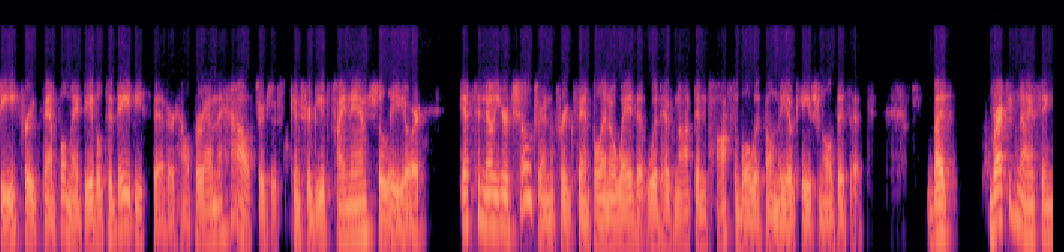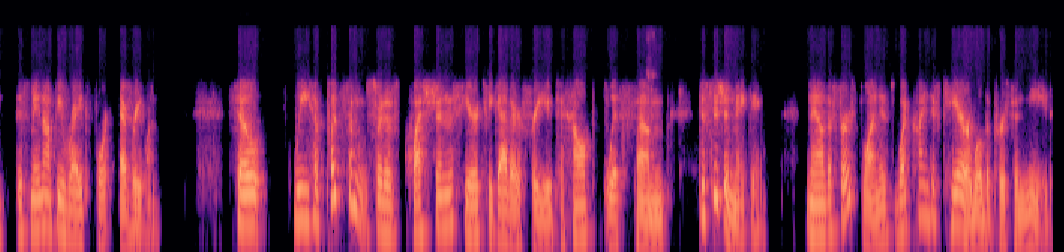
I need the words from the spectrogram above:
she, for example, might be able to babysit or help around the house or just contribute financially or get to know your children, for example, in a way that would have not been possible with only occasional visits. But recognizing this may not be right for everyone. So we have put some sort of questions here together for you to help with some decision making. Now, the first one is what kind of care will the person need?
